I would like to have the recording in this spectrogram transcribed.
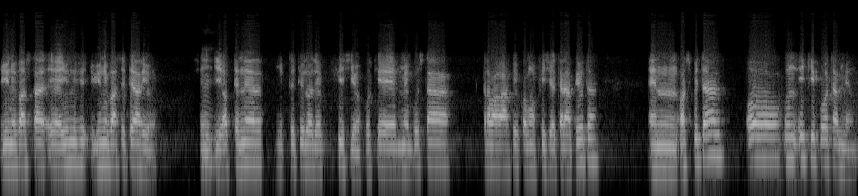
eh, uni- universitario sí, y obtener mi título de fisio, porque me gusta trabajar aquí como fisioterapeuta en hospital o un equipo también.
